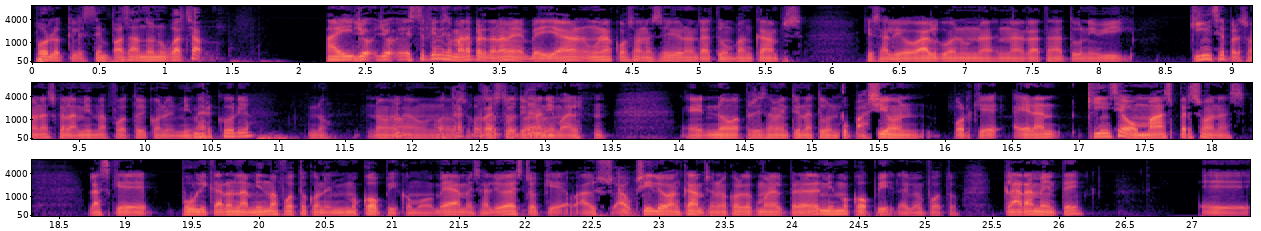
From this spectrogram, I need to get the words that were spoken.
por lo que le estén pasando en un WhatsApp. Ahí Yo, yo este fin de semana, perdóname, veía una cosa, no sé si vieron de Atún Camps, que salió algo en una, una lata de atún y vi 15 personas con la misma foto y con el mismo... Mercurio. No, no, No, era unos cosa, restos de un animal. Eh, no precisamente un atún. Ocupación, porque eran 15 o más personas las que publicaron la misma foto con el mismo copy, como, vea, me salió esto, que aux- auxilio Van Camps, no me acuerdo cómo era, pero era el mismo copy, la misma foto. Claramente eh,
